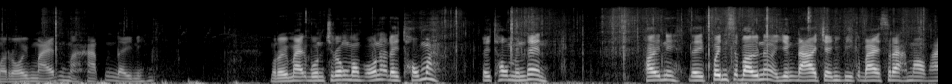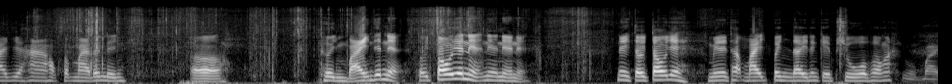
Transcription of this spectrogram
100ម៉ែត្រមួយហាត់ដីនេះ100ម៉ែត្រ4ជ្រុងបងប្អូនណាដីធំណាដីធំមែនទែនហើយនេះដីពេញស្បូវហ្នឹងយើងដើរចេញពីក្បែរស្រះមកប្រហែលជា50 60ម៉ែត្រទៅលេងអឺឃើញអំបែងទៀតនេះតូចតូចនេះនេះនេះនេះ នេះតូចតូចទេមានន័យថាបែកពេញដីហ្នឹងគេព្យួរផងណាជួបបាយ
